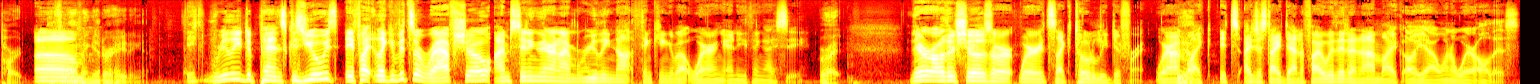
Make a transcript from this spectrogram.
part of Um, loving it or hating it? It really depends because you always, if I like, if it's a Raf show, I'm sitting there and I'm really not thinking about wearing anything I see. Right. There are other shows are, where it's like totally different, where I'm Yeah. like, it's I just identify with it and I'm like, oh yeah, I want to wear all this.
